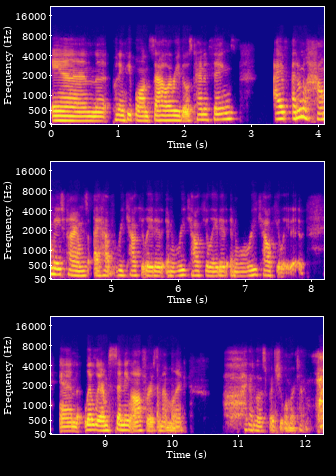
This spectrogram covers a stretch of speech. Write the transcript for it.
and putting people on salary those kind of things I've, I don't know how many times I have recalculated and recalculated and recalculated. And literally, I'm sending offers and I'm like, oh, I gotta go to spreadsheet one more time.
